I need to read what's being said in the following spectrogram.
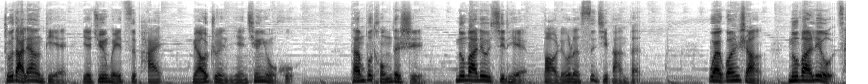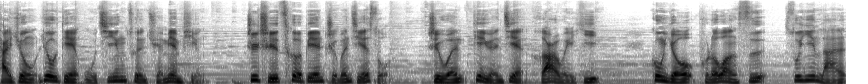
主打亮点也均为自拍，瞄准年轻用户。但不同的是，nova 六系列保留了四 G 版本。外观上，nova 六采用六点五七英寸全面屏，支持侧边指纹解锁、指纹电源键合二为一，共有普罗旺斯、苏茵蓝、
